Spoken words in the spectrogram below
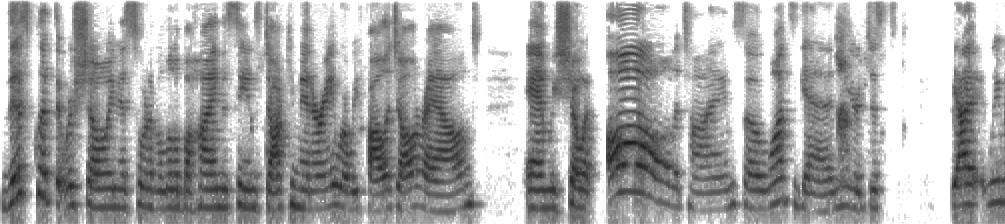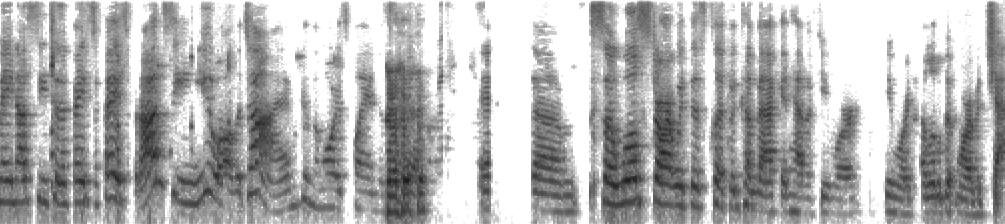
This clip that we're showing is sort of a little behind the scenes documentary where we followed y'all around and we show it all the time. So once again, you're just yeah, we may not see each other face to face, but I'm seeing you all the time because I'm always playing this clip. Um, so we'll start with this clip and come back and have a few more, few more, a little bit more of a chat.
